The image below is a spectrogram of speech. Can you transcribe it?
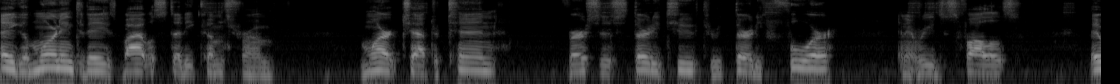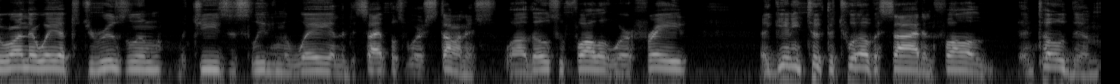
Hey, good morning. Today's Bible study comes from Mark chapter 10, verses 32 through 34, and it reads as follows They were on their way up to Jerusalem with Jesus leading the way, and the disciples were astonished, while those who followed were afraid. Again, he took the twelve aside and followed and told them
